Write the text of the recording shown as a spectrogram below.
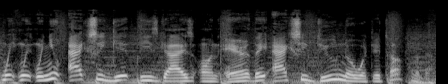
when, when, you actually get these guys on air, they actually do know what they're talking about.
